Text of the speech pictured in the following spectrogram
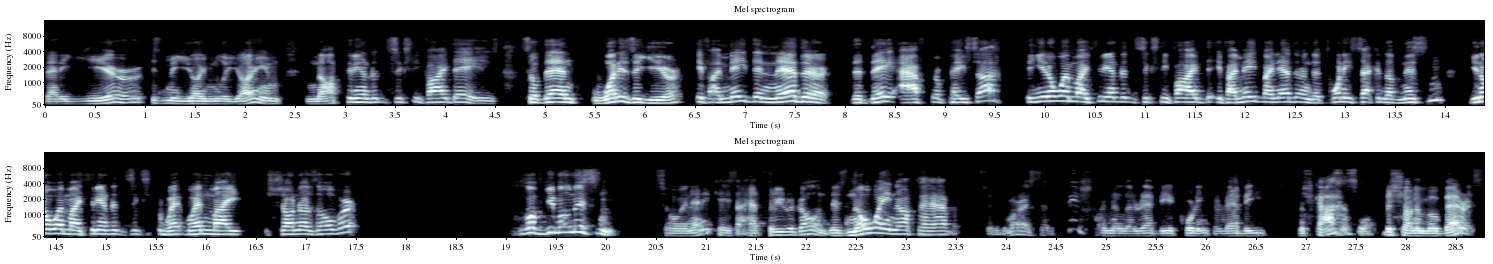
that a year is miyom liyoim, not 365 days, so then what is a year? If I made the nether the day after Pesach, then you know when my 365, if I made my nether on the 22nd of Nisan, you know when my 360, when, when my Shana is over? Love Gimel Nisan. So in any case, I had three regalim. There's no way not to have it. So the Gemara says, Rebbe, according to Rebbe, Mishkachas law, B'shana Muberes.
